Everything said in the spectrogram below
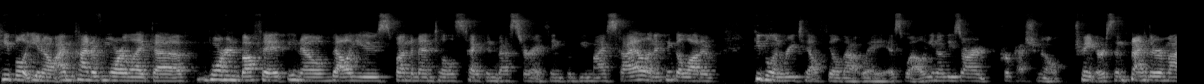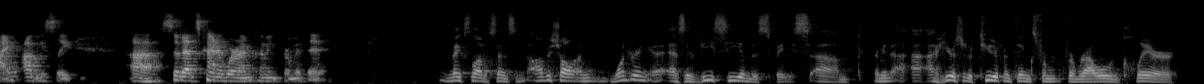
people, you know, I'm kind of more like a Warren Buffett, you know, values fundamentals type investor, I think would be my style. And I think a lot of people in retail feel that way as well. You know, these aren't professional traders and neither am I, obviously. Uh, so that's kind of where I'm coming from with it. Makes a lot of sense. And Avichal, I'm wondering, as a VC in this space, um, I mean, I, I, hear sort of two different things from from Raoul and Claire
